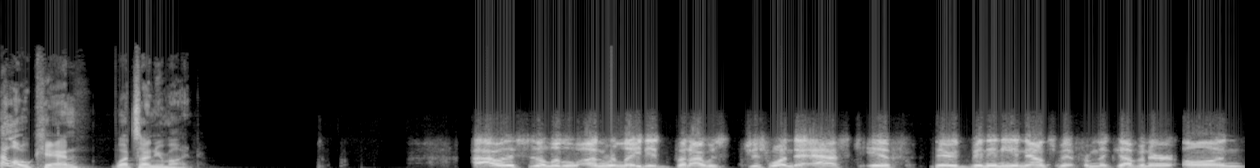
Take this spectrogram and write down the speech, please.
Hello, Ken. What's on your mind? Well, this is a little unrelated, but I was just wanting to ask if there had been any announcement from the governor on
